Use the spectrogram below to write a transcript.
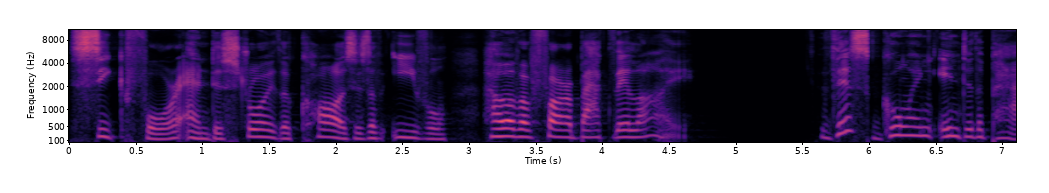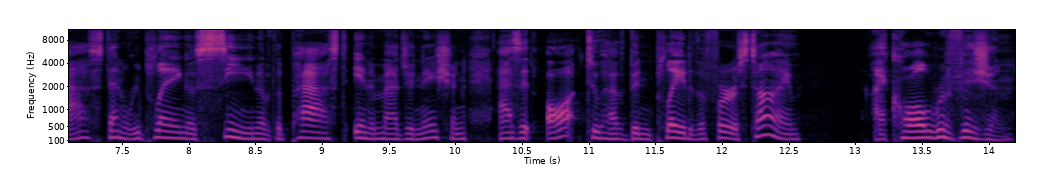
seek for and destroy the causes of evil, however far back they lie. This going into the past and replaying a scene of the past in imagination as it ought to have been played the first time, I call revision.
